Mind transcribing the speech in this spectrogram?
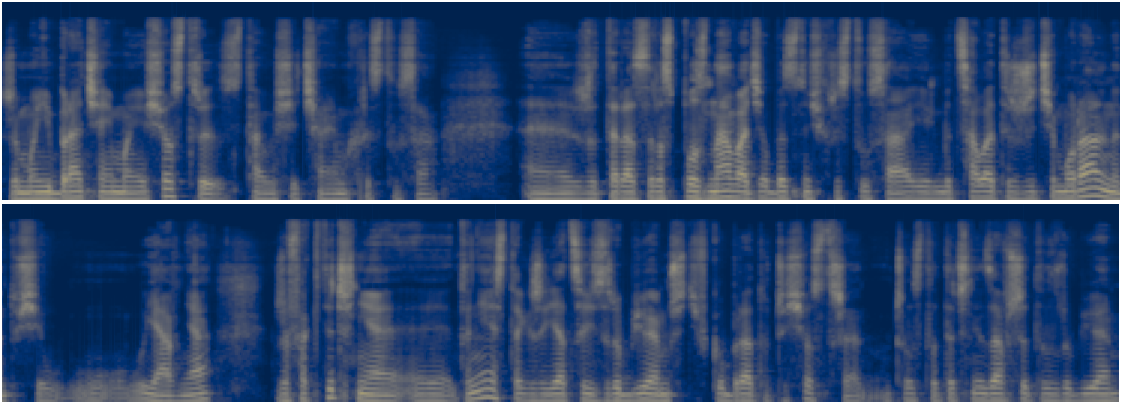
że moi bracia i moje siostry stały się ciałem Chrystusa, e, że teraz rozpoznawać obecność Chrystusa, jakby całe też życie moralne tu się ujawnia, że faktycznie y, to nie jest tak, że ja coś zrobiłem przeciwko bratu czy siostrze, czy ostatecznie zawsze to zrobiłem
